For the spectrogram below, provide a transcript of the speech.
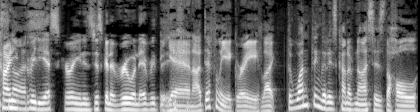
tiny nice. 3DS screen is just going to ruin everything. Yeah, and I definitely agree. Like the one thing that is kind of nice is the whole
